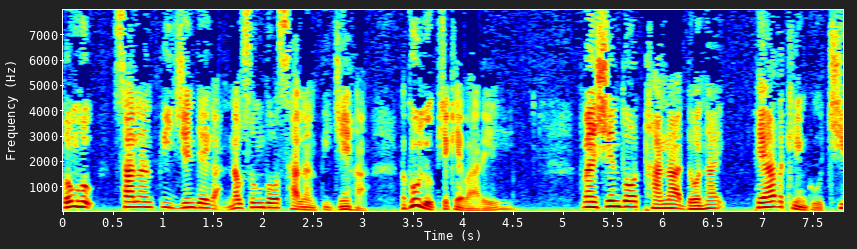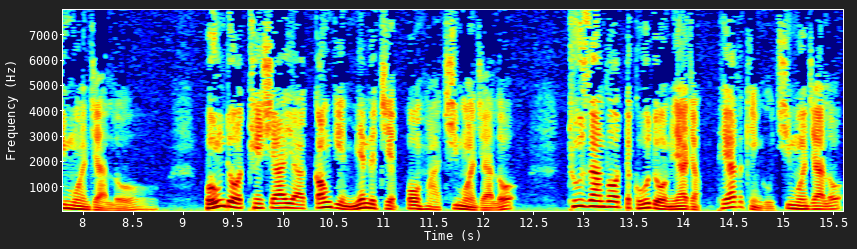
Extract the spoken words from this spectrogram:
သို့မဟုတ်ဆာလံတီခြင်းတဲကနောက်ဆုံးသောဆာလံတီခြင်းဟာအခုလိုဖြစ်ခဲ့ပါတယ်တန်ရှင်းသောဌာနတော်၌ဖျားသခင်ကိုချီးမွမ်းကြလော့ဘုံတော်ထင်ရှားရာကောင်းကင်မျက်နှာချက်ပေါ်မှချီးမွမ်းကြလော့ထူးဆန်းသောတကူတော်များကြောင့်ဖျားသခင်ကိုချီးမွမ်းကြလော့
